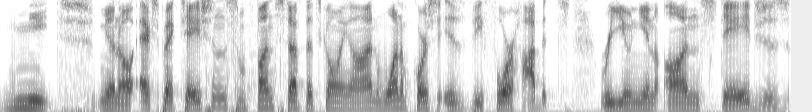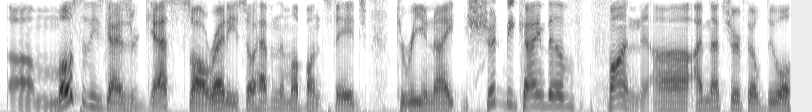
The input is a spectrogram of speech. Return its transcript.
meet you know expectations. Some fun stuff that's going on. One, of course, is the Four Hobbits reunion on stage. Is um, most of these guys are guests already, so having them up on stage to reunite should be kind of fun. Uh, I'm not sure if they'll do a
